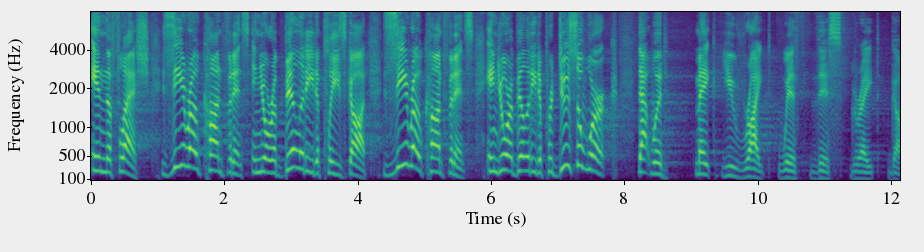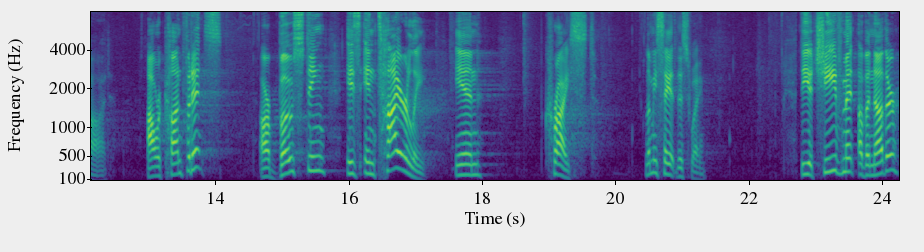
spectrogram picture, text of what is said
in the flesh, zero confidence in your ability to please God, zero confidence in your ability to produce a work that would make you right with this great God. Our confidence, our boasting is entirely in Christ. Let me say it this way the achievement of another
